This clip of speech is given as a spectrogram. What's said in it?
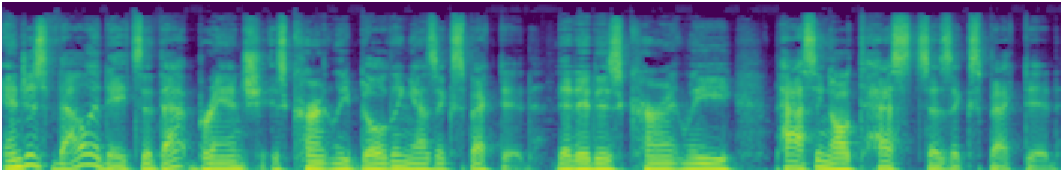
and just validates that that branch is currently building as expected, that it is currently passing all tests as expected.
